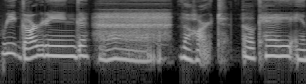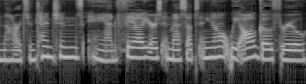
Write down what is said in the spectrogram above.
regarding the heart okay, and the heart's intentions and failures and mess ups. And you know, we all go through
